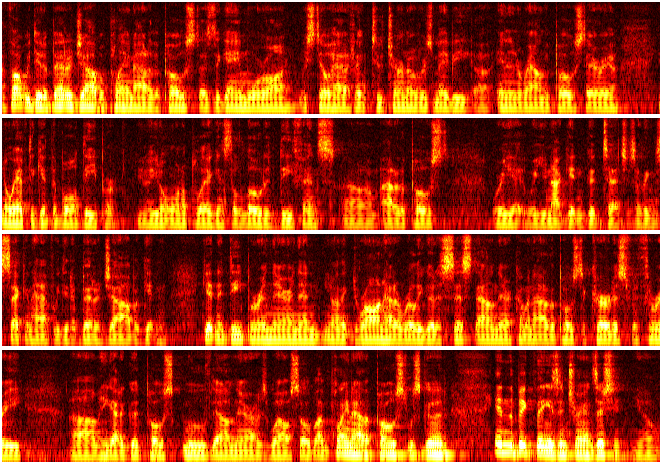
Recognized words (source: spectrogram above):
I thought we did a better job of playing out of the post as the game wore on. We still had, I think, two turnovers maybe uh, in and around the post area. You know, we have to get the ball deeper. You know, you don't want to play against a loaded defense um, out of the post where you where you're not getting good touches. I think the second half we did a better job of getting getting it deeper in there. And then, you know, I think De'Ron had a really good assist down there coming out of the post to Curtis for three. Um, he got a good post move down there as well. So playing out of the post was good. And the big thing is in transition, you know,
